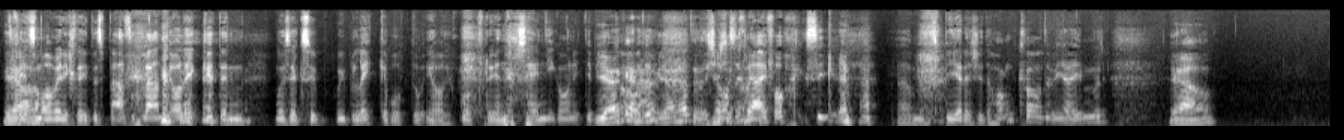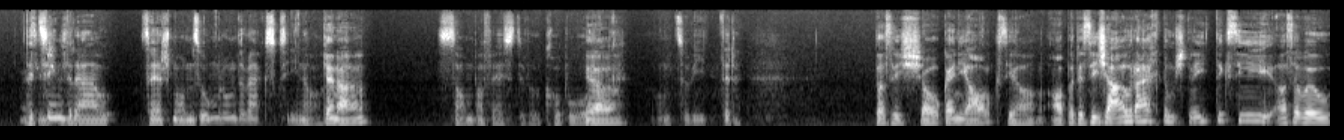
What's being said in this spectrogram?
Ja. Jedes Mal, wenn ich das Besengelände anlege, dann muss ich überlegen, wo du, ja gut, früher das Handy gar nicht dabei Ja, genau, oder? ja, ja, das, das ist alles ein bisschen einfacher gewesen. Genau. Ähm, das Bier hast du in der Hand gehabt, oder wie auch immer. Ja. Dort sind wir auch das erste Mal im Sommer unterwegs gewesen. Noch. Genau. Samba-Festival, Coburg ja. und so weiter. Das war schon genial, gewesen, ja. Aber das war auch recht umstritten, gewesen, also weil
